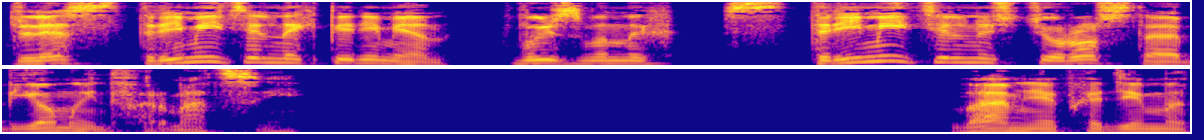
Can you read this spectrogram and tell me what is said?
для стремительных перемен, вызванных стремительностью роста объема информации. Вам необходимо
